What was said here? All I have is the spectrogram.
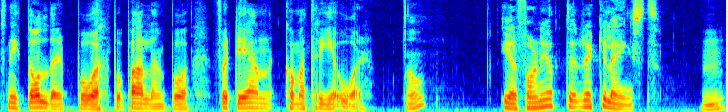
snittålder på, på pallen på 41,3 år. Ja. Erfarenhet räcker längst. Mm.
